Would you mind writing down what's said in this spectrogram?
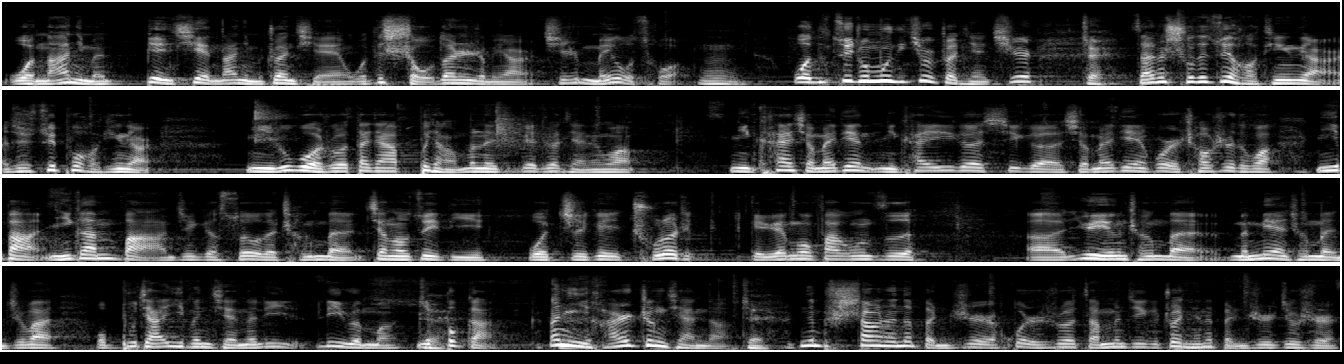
我拿你们变现，拿你们赚钱，我的手段是什么样？其实没有错。嗯，我的最终目的就是赚钱。其实，对，咱们说的最好听一点，就是最不好听点。你如果说大家不想问了为赚钱的话。你开小卖店，你开一个这个小卖店或者超市的话，你把你敢把这个所有的成本降到最低，我只给除了给员工发工资，呃，运营成本、门面成本之外，我不加一分钱的利利润吗？你不敢，那你还是挣钱的。对，那么商人的本质，或者说咱们这个赚钱的本质，就是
